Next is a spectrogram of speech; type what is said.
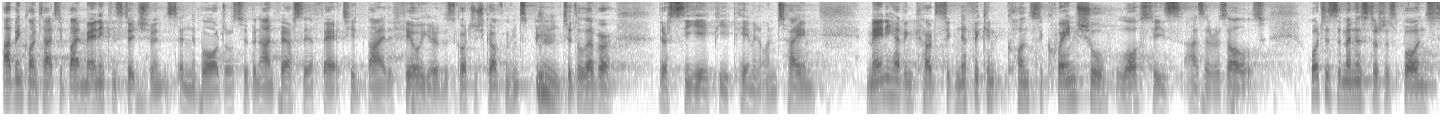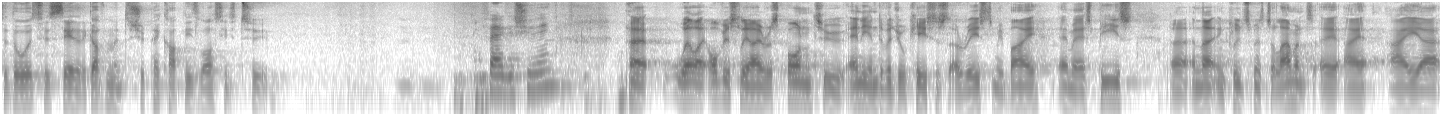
I've been contacted by many constituents in the borders who have been adversely affected by the failure of the Scottish Government to deliver their CAP payment on time. Many have incurred significant consequential losses as a result. What is the Minister's response to those who say that the Government should pick up these losses too? Fergus Ewing. Uh, well, I, obviously I respond to any individual cases that are raised to me by MSPs, uh, and that includes Mr Lamont. Uh, I, I, uh,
